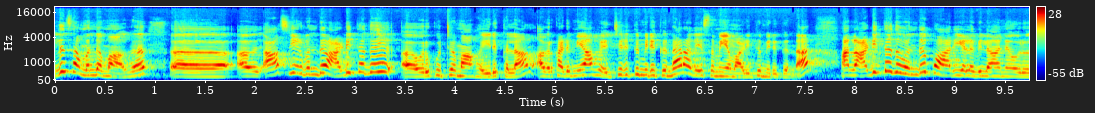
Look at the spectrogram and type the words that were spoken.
இது சம்பந்தமாக ஆசிரியர் வந்து அடித்தது ஒரு குற்றமாக இருக்கலாம். அவர் கடுமையாக எச்சரித்தும் இருக்கின்றார் அதே சமயம் அடித்தும் இருக்கின்றார். ஆனால் அடித்தது வந்து பாரிய மாதிரியான ஒரு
